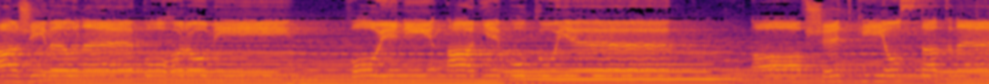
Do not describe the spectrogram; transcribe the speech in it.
a živelné pohromy, vojny a nepokoje a všetky ostatné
